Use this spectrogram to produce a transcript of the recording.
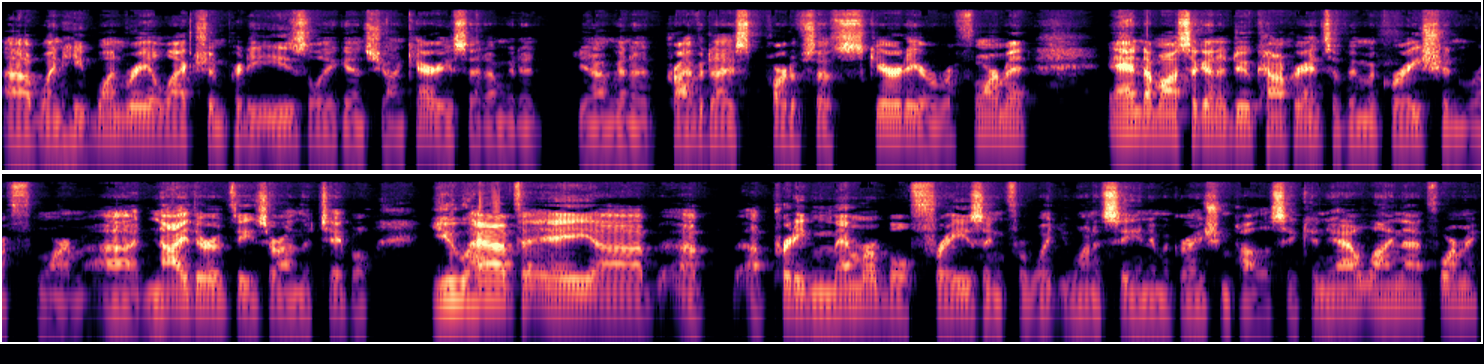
uh, when he won re-election pretty easily against John Kerry, said, "I'm going to, you know, I'm going to privatize part of Social Security or reform it, and I'm also going to do comprehensive immigration reform." Uh, neither of these are on the table. You have a, uh, a, a pretty memorable phrasing for what you want to see in immigration policy. Can you outline that for me?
